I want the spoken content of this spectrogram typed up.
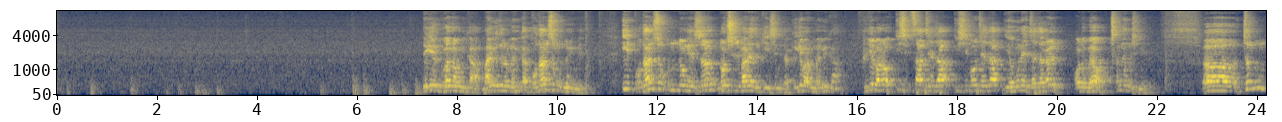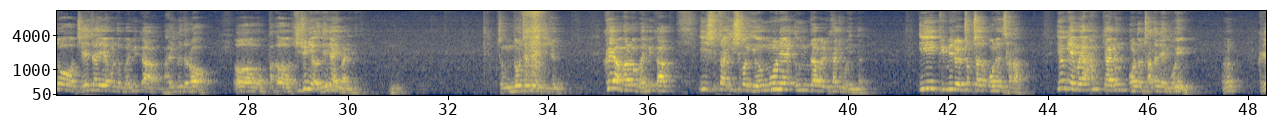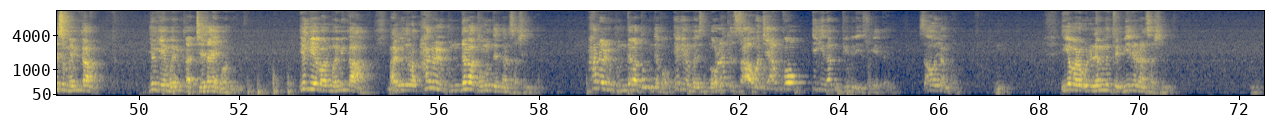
여기에 누가 나옵니까? 말 그대로 뭡니까? 도단성 운동입니다. 이 도단성 운동에서 놓치지 말아야 될 게 있습니다. 그게 바로 뭡니까? 그게 바로 24제자, 25제자, 영혼의 제자를 오늘 뭐요? 찾는 것입니다. 어, 전도 제자의 오늘 뭡니까? 말 그대로 어, 바- 어, 기준이 어디냐 이 말입니다. 음? 전도 제자의 기준. 그야말로 뭡니까? 24, 25 영혼의 응답을 가지고 있는 이 비밀을 쫓아오는 사람. 여기에 뭐야 함께하는 오늘도 자들의 모임. 어? 그래서 뭡니까? 여기에 뭡니까? 제자의 모임입니다. 여기에 바로 뭡니까? 말 그대로 하늘 군대가 동원된다는 사실입니다. 하늘 군대가 동원되고 여기는 뭐 놀랍게 싸우지 않고 이기는 비밀이 이 속에 있거든요. 싸우지 않고. 음? 이게 바로 우리 렘넌트의 미래라는 사실입니다. 음?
